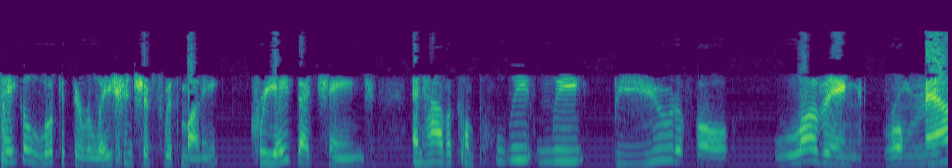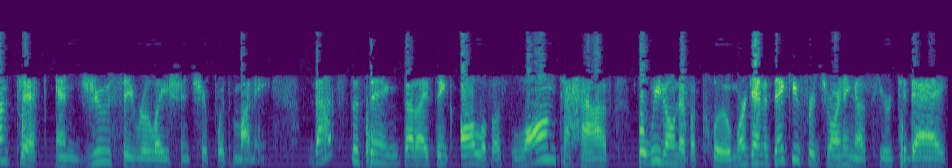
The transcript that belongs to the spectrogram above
take a look at their relationships with money, create that change, and have a completely beautiful, loving, romantic, and juicy relationship with money. That's the thing that I think all of us long to have, but we don't have a clue. Morgana, thank you for joining us here today.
